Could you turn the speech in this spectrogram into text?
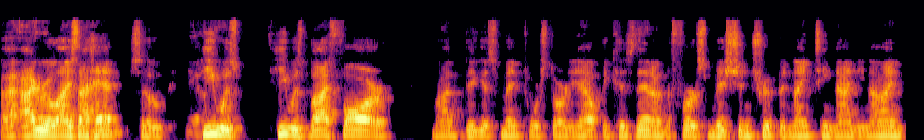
I, I, realized I hadn't. So yeah. he was he was by far my biggest mentor starting out because then on the first mission trip in 1999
